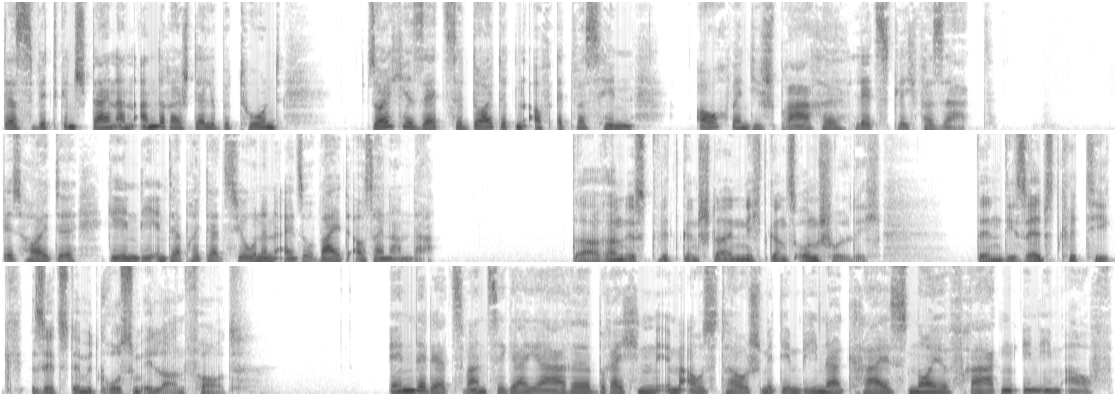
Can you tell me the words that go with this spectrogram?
dass Wittgenstein an anderer Stelle betont, solche Sätze deuteten auf etwas hin, auch wenn die Sprache letztlich versagt. Bis heute gehen die Interpretationen also weit auseinander. Daran ist Wittgenstein nicht ganz unschuldig, denn die Selbstkritik setzt er mit großem Elan fort. Ende der 20er Jahre brechen im Austausch mit dem Wiener Kreis neue Fragen in ihm auf.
